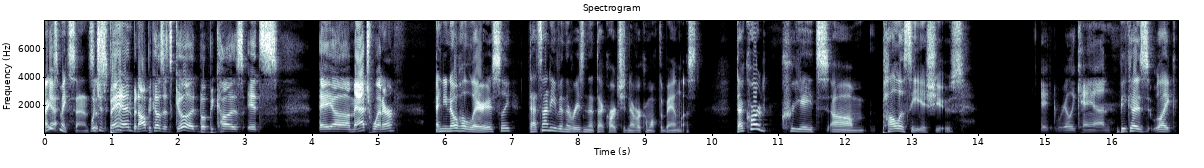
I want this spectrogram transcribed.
I guess Yeah. makes sense. which It's- is banned, but not because it's good, but because it's a uh, match winner. And you know, hilariously, that's not even the reason that that card should never come off the ban list. That card creates um, policy issues It really can. because, like,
